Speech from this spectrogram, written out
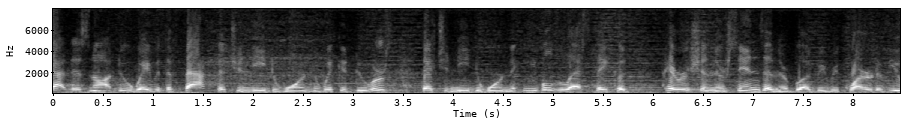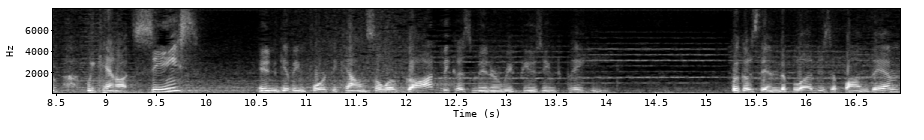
That does not do away with the fact that you need to warn the wicked doers, that you need to warn the evil lest they could perish in their sins and their blood be required of you. We cannot cease in giving forth the counsel of God because men are refusing to pay heed. Because then the blood is upon them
